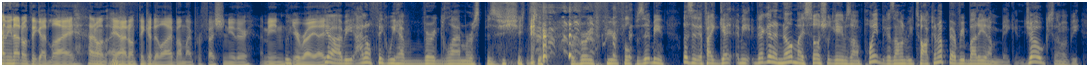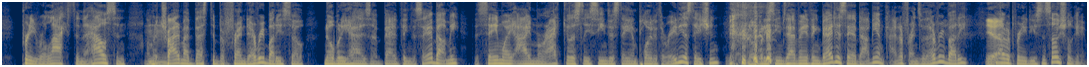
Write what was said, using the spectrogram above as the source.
I mean, I don't think I'd lie. I don't. Yeah, hmm. I don't think I'd lie about my profession either. I mean, you're right. I, yeah, I mean, I don't think we have very glamorous positions or, or very fearful positions. I mean, listen, if I get, I mean, they're going to know my social game's on point because I'm going to be talking up everybody and I'm making jokes and I'm going to be pretty relaxed in the house and I'm going to mm-hmm. try my best to befriend everybody so nobody has a bad thing to say about me. The same way I miraculously seem to stay employed at the radio station. nobody seems to have anything bad to say about me. I'm kind of friends with everybody. Yeah. I have a pretty decent social game.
